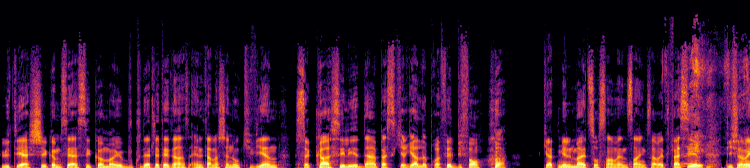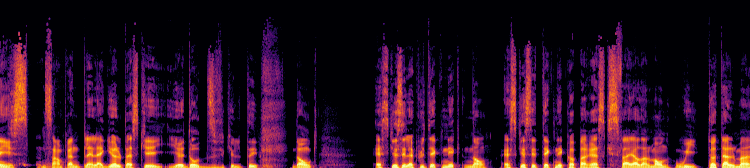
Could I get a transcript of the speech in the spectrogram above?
l'UTHC comme c'est assez commun. Il y a beaucoup d'athlètes inter- internationaux qui viennent se casser les dents parce qu'ils regardent le profil puis font « Ha! 4000 mètres sur 125, ça va être facile. » Puis finalement, ils s'en prennent plein la gueule parce qu'il y a d'autres difficultés. Donc, est-ce que c'est la plus technique? Non. Est-ce que c'est technique comparé à ce qui se fait ailleurs dans le monde? Oui, totalement.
